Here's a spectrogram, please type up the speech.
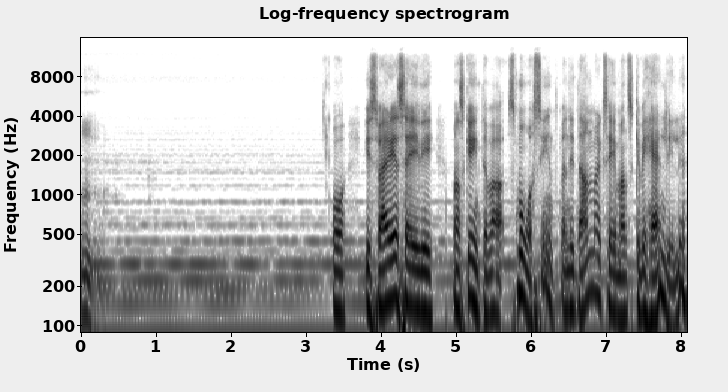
Mm. Och I Sverige säger vi man ska inte vara småsint, men i Danmark säger man ska vi ha en lille?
